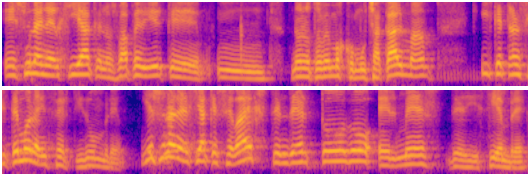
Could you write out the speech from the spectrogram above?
es una energía que nos va a pedir que mm, no lo tomemos con mucha calma, y que transitemos la incertidumbre. Y es una energía que se va a extender todo el mes de diciembre.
